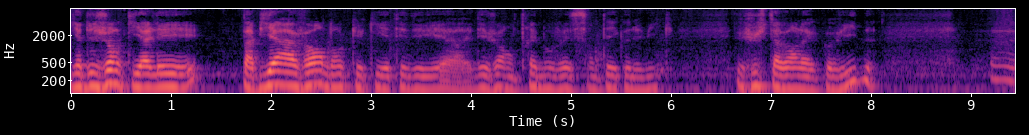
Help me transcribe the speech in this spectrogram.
Il y a des gens qui allaient pas bien avant, donc qui étaient des, euh, en très mauvaise santé économique juste avant la Covid. Euh,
